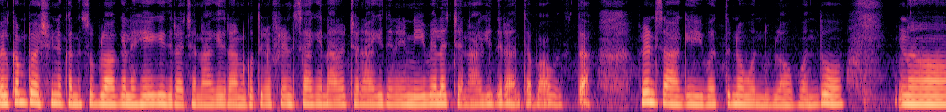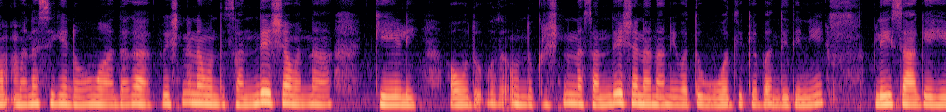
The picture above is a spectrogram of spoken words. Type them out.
ವೆಲ್ಕಮ್ ಟು ಅಶ್ವಿನಿ ಕನಸು ಬ್ಲಾಗ್ ಎಲ್ಲ ಹೇಗಿದ್ದೀರಾ? ಚೆನ್ನಾಗಿದ್ದೀರಾ ಅನ್ಕೋತೀನಿ. ಫ್ರೆಂಡ್ಸ್ ಹಾಗೆ ನಾನು ಚೆನ್ನಾಗಿದ್ದೀನಿ. ನೀವೆಲ್ಲ ಚೆನ್ನಾಗಿದ್ದೀರಾ ಅಂತ ಭಾವಿಸ್ತಾ ಫ್ರೆಂಡ್ಸ್ ಹಾಗೆ ಇವತ್ತಿನ ಒಂದು ಬ್ಲಾಗ್ ಬಂದು ಮನಸ್ಸಿಗೆ ನೋವಾದಾಗ ಕೃಷ್ಣನ ಒಂದು ಸಂದೇಶವನ್ನು ಕೇಳಿ. ಹೌದು ಒಂದು ಕೃಷ್ಣನ ಸಂದೇಶನ ನಾನು ಇವತ್ತು ಓದಲಿಕ್ಕೆ ಬಂದಿದ್ದೀನಿ. ಪ್ಲೀಸ್ ಹಾಗೆ ಈ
